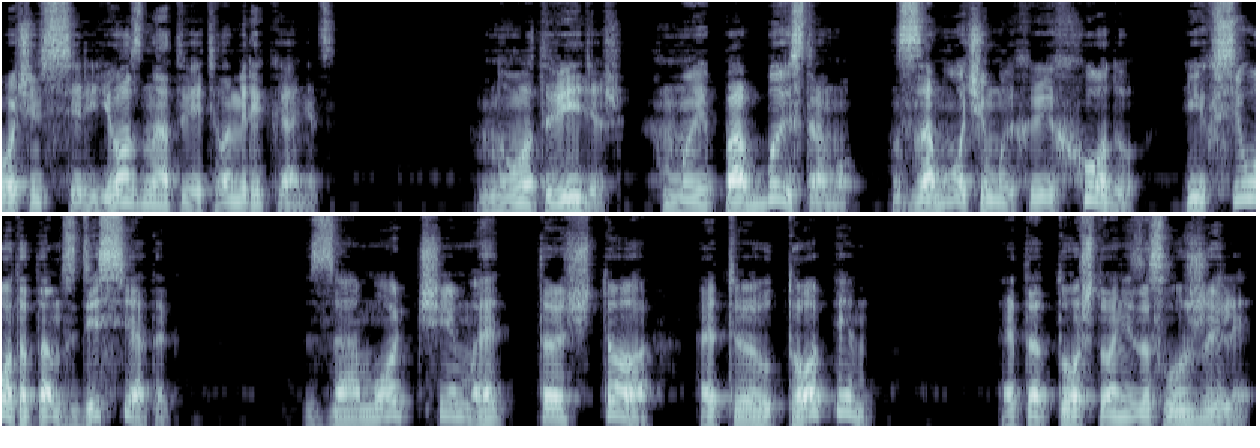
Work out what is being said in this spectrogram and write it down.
Очень серьезно ответил американец. Ну вот видишь, мы по-быстрому. Замочим их и ходу. Их всего-то там с десяток. Замочим это что, это утопим? Это то, что они заслужили.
